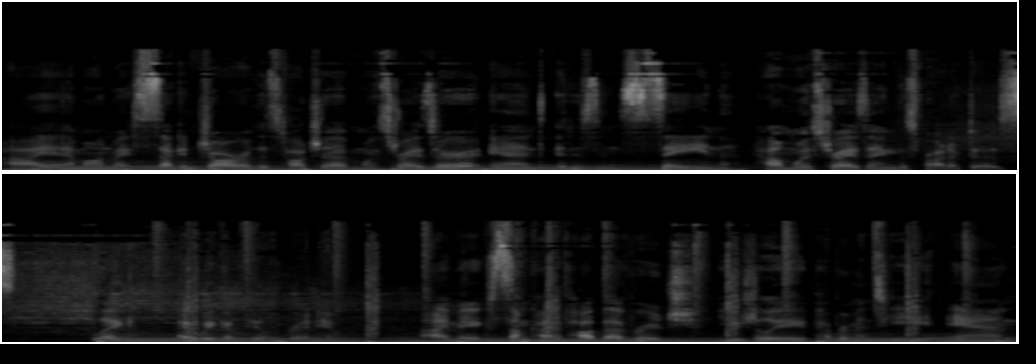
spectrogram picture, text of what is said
I am on my second jar of this Tatcha moisturizer, and it is insane how moisturizing this product is. Like, I wake up feeling brand new. I make some kind of hot beverage, usually peppermint tea, and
